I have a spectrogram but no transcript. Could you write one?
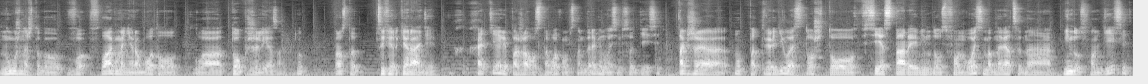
нужно, чтобы в флагмане работало топ железа. Ну, просто циферки ради. Хотели, пожалуйста, вот вам Snapdragon 810. Также ну, подтвердилось то, что все старые Windows Phone 8 обновятся на Windows Phone 10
